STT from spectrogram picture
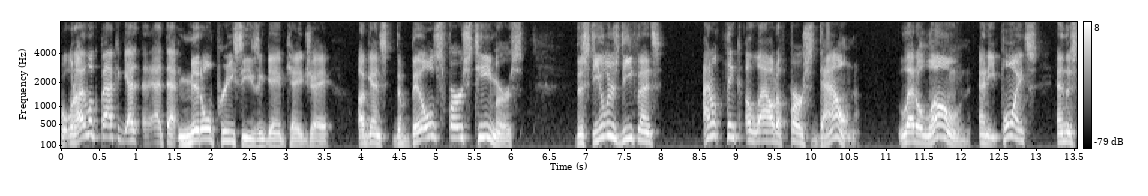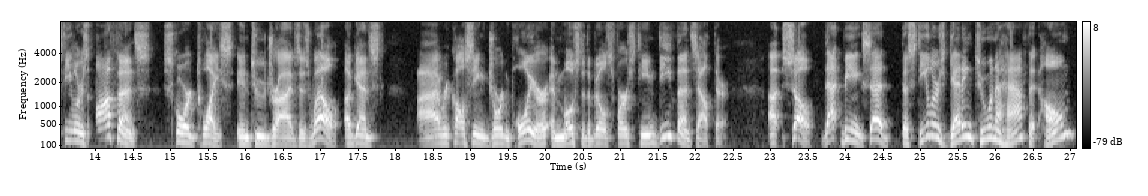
But when I look back at, at that middle preseason game, KJ, against the Bills' first teamers, the Steelers' defense, I don't think allowed a first down, let alone any points. And the Steelers' offense scored twice in two drives as well against, I recall seeing Jordan Poyer and most of the Bills' first team defense out there. Uh, so, that being said, the Steelers getting two and a half at home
